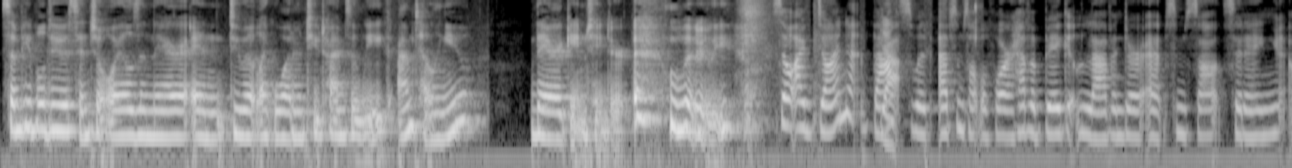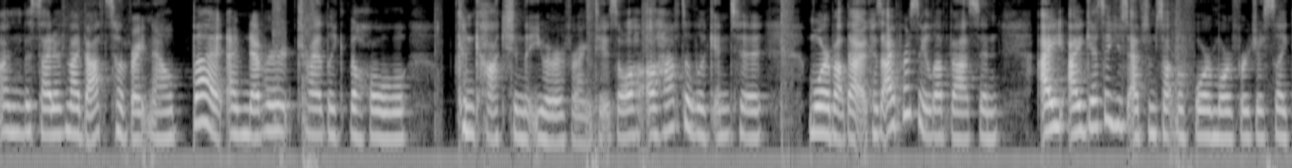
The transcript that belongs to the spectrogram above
Some people do essential oils in there and do it like one or two times a week. I'm telling you, they're a game changer, literally. So I've done baths yeah. with Epsom salt before. I have a big lavender Epsom salt sitting on the side of my bathtub right now, but I've never tried like the whole concoction that you were referring to. So I'll, I'll have to look into more about that because I personally love baths and I I guess I used Epsom salt before more for just like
